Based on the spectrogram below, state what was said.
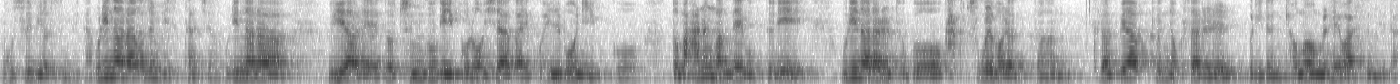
모습이었습니다. 우리나라하고 좀 비슷하죠. 우리나라 위아래도 중국이 있고 러시아가 있고 일본이 있고 또 많은 강대국들이 우리나라를 두고 각축을 벌였던 그런 뼈아픈 역사를 우리는 경험을 해왔습니다.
